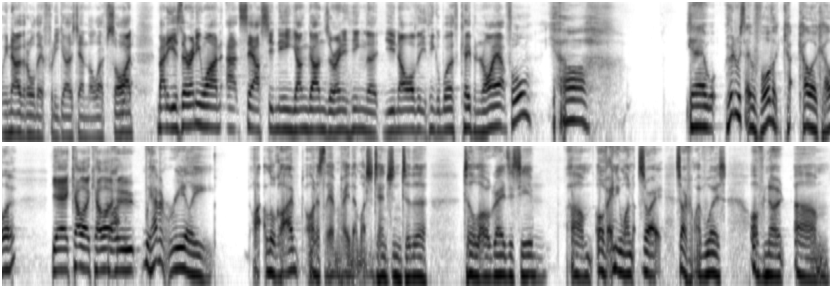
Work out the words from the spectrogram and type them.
we know that all their footy goes down the left side. Matty, is there anyone at South Sydney, Young Guns, or anything that you know of that you think are worth keeping an eye out for? Yeah. Yeah. Who did we say before? The Callo Callo? Yeah, Callo Callo, who. We haven't really. Look, I honestly haven't paid that much attention to the to the lower grades this year. Mm. Um, of anyone, sorry, sorry for my voice. Of note, um,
